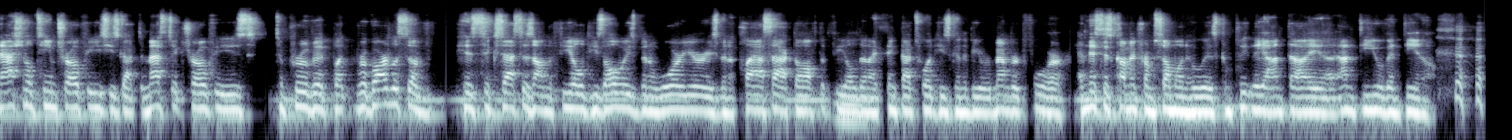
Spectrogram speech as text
national team trophies, he's got domestic trophies to prove it. But regardless of his successes on the field, he's always been a warrior. He's been a class act off the field, and I think that's what he's going to be remembered for. And this is coming from someone who is completely anti uh, anti Juventino.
